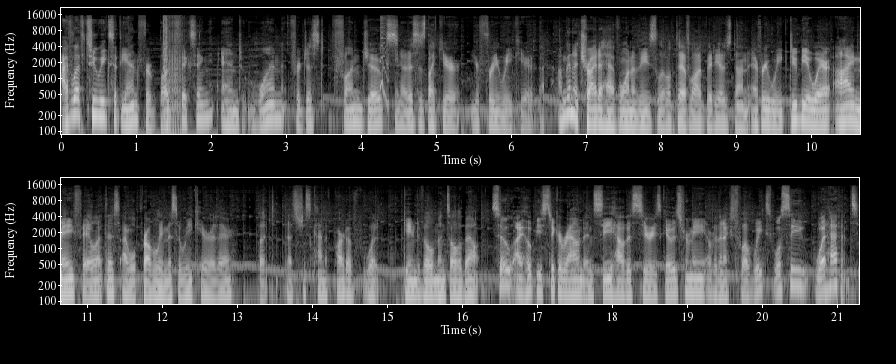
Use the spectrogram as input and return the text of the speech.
I've left two weeks at the end for bug fixing and one for just fun jokes. You know, this is like your, your free week here. I'm gonna try to have one of these little devlog videos done every week. Do be aware, I may fail at this. I will probably miss a week here or there, but that's just kind of part of what game development's all about. So I hope you stick around and see how this series goes for me over the next 12 weeks. We'll see what happens.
